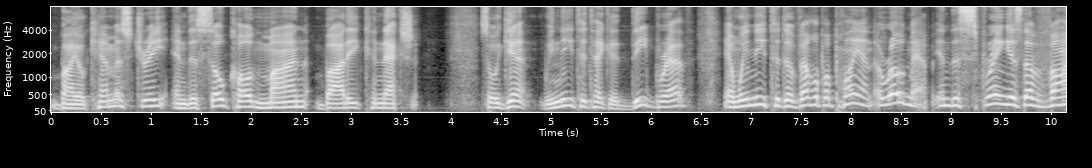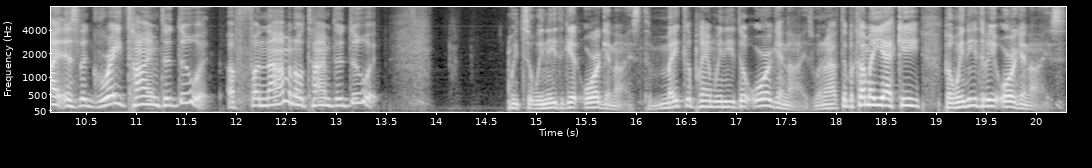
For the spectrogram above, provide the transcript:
biochemistry and this so called mind body connection. So, again, we need to take a deep breath and we need to develop a plan, a roadmap. In the spring is the, vi- is the great time to do it, a phenomenal time to do it. So we need to get organized. To make a plan, we need to organize. We don't have to become a yeki, but we need to be organized.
